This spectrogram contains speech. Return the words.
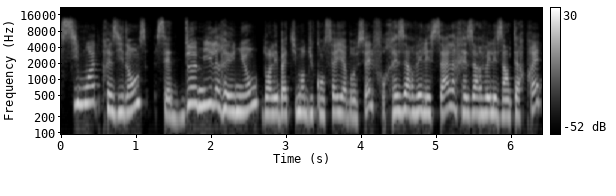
Six mois de présidence, c'est 2000 réunions dans les bâtiments du Conseil à Bruxelles. Il faut réserver les salles, réserver les interprètes.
